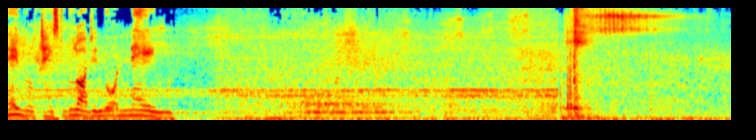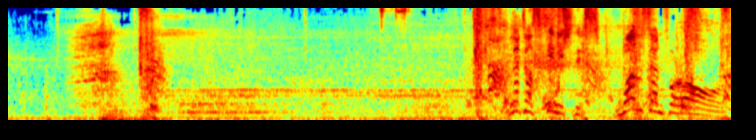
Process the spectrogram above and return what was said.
They will taste blood in your name. Let us finish this, once and for all!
